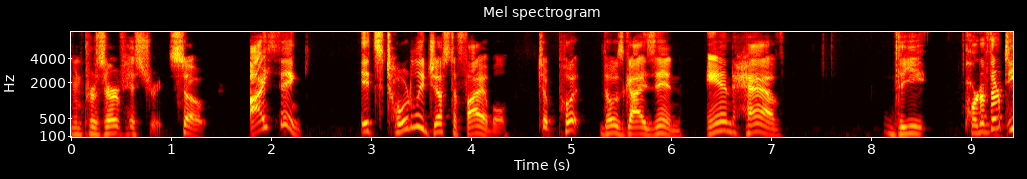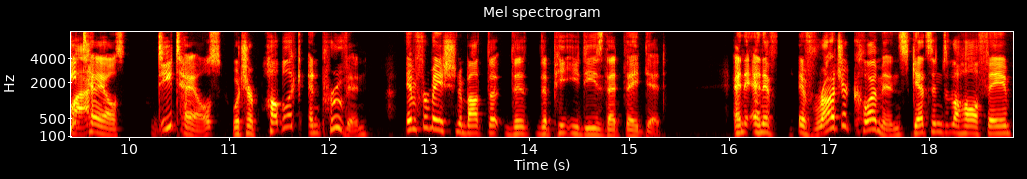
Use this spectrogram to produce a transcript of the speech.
and preserve history. So I think it's totally justifiable to put those guys in and have the Part of their plaque. details, details which are public and proven, information about the, the the PEDs that they did. And and if if Roger Clemens gets into the Hall of Fame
